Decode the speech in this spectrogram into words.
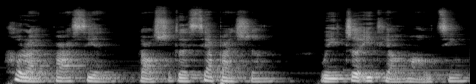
赫然发现老师的下半身围着一条毛巾，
